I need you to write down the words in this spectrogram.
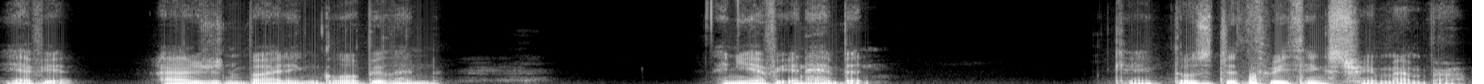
you have your androgen binding globulin, and you have your inhibin. Okay, those are the three things to remember.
